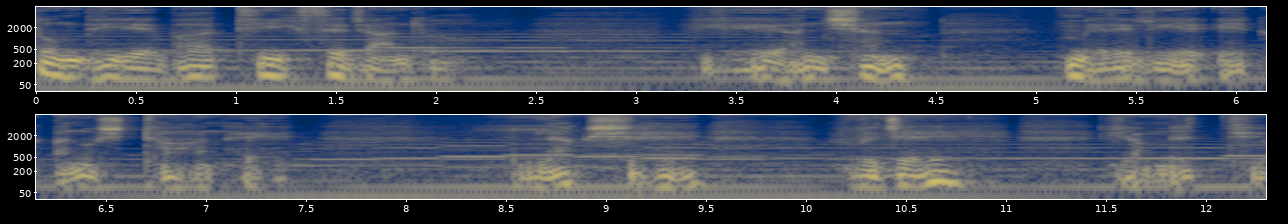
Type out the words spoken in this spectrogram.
तुम भी ये बात ठीक से जान लो। ये अनशन मेरे लिए एक अनुष्ठान है। लक्ष्य है विजय या मृत्यु।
